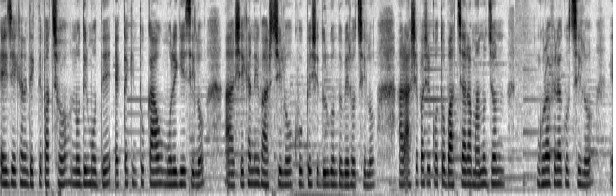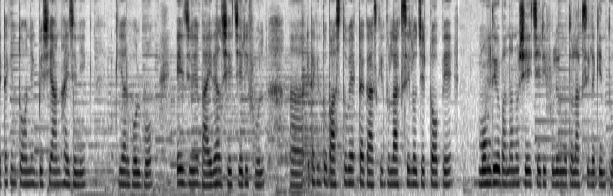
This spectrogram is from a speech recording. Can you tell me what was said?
এই যে এখানে দেখতে পাচ্ছ, নদীর মধ্যে একটা কিন্তু কাউ মরে গিয়েছিল, আর সেখানে ভাসছিল, খুব বেশি দুর্গন্ধ বের হচ্ছিল। আর আশেপাশে কত বাচ্চারা, মানুষজন ঘোরাফেরা করছিল, এটা কিন্তু অনেক বেশি আনহাইজেনিক কি আর বলব? এই যে ভাইরাল সেই চেরি ফুল এটা কিন্তু বাস্তবে একটা গাছ, কিন্তু লাগছিল যে টপে, মোম দিয়ে বানানো সেই চেরি ফুলের মতো লাগছিল কিন্তু।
